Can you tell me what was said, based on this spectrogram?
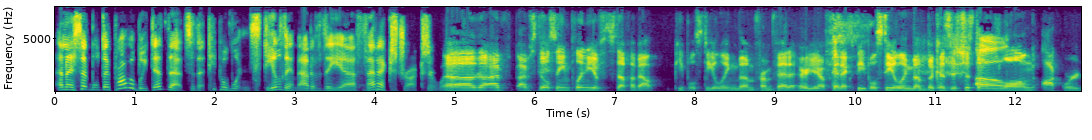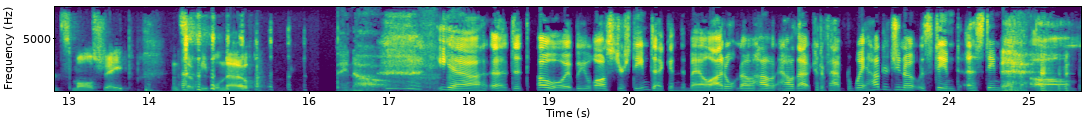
And I said, well, they probably did that so that people wouldn't steal them out of the uh, FedEx trucks or whatever. Uh, the, I've I've still seen plenty of stuff about people stealing them from FedEx or you know FedEx people stealing them because it's just a Oh. long, awkward, small shape, and so people know. They know. yeah. Uh, did, oh, we lost your Steam Deck in the mail. I don't know how, how that could have happened. Wait, how did you know it was Steam a Steam Deck? um,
